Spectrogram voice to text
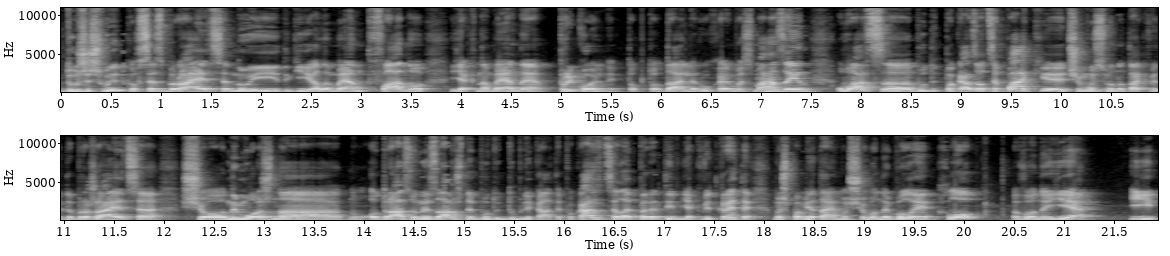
Дуже швидко все збирається. Ну і такий елемент фану, як на мене, прикольний. Тобто далі рухаємось в магазин. У вас е, будуть показуватися паки. Чомусь воно так відображається, що не можна ну, одразу не завжди будуть дублікати показуватися. Але перед тим як відкрити, ми ж пам'ятаємо, що вони були. Хлоп, вони є. І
